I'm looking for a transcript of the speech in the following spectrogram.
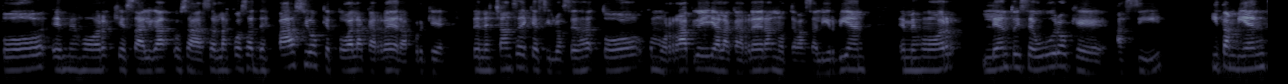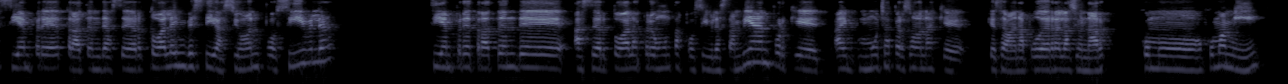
Todo es mejor que salga, o sea, hacer las cosas despacio que toda la carrera, porque tenés chance de que si lo haces todo como rápido y a la carrera no te va a salir bien. Es mejor lento y seguro que así. Y también siempre traten de hacer toda la investigación posible. Siempre traten de hacer todas las preguntas posibles también, porque hay muchas personas que, que se van a poder relacionar como, como a mí,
